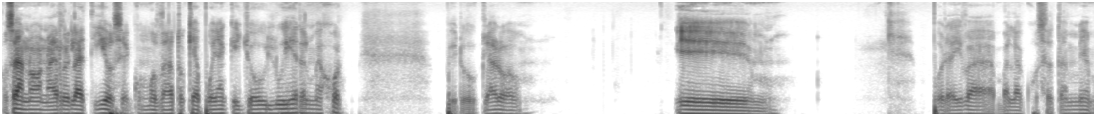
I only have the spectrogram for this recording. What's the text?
O sea, no, no es relativo, o sea, como datos que apoyan que Joy Luis era el mejor. Pero claro, eh, por ahí va, la cosa también.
